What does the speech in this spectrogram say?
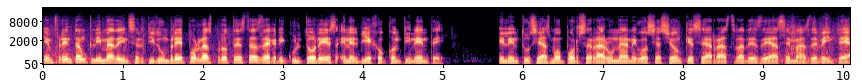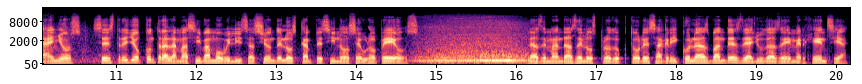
enfrenta un clima de incertidumbre por las protestas de agricultores en el viejo continente. El entusiasmo por cerrar una negociación que se arrastra desde hace más de 20 años se estrelló contra la masiva movilización de los campesinos europeos. Las demandas de los productores agrícolas van desde ayudas de emergencia,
